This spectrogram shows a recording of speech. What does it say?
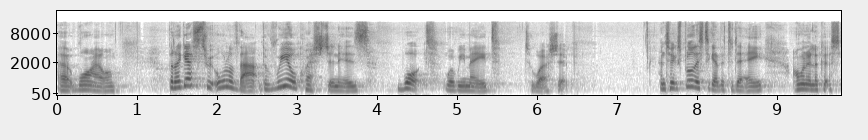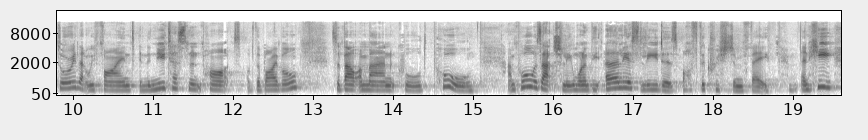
uh, while. But I guess through all of that, the real question is what were we made to worship? And to explore this together today, I want to look at a story that we find in the New Testament part of the Bible. It's about a man called Paul. And Paul was actually one of the earliest leaders of the Christian faith. And he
